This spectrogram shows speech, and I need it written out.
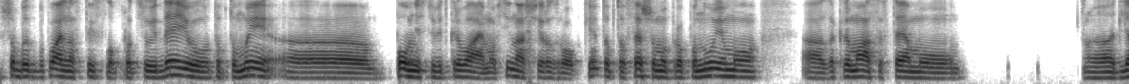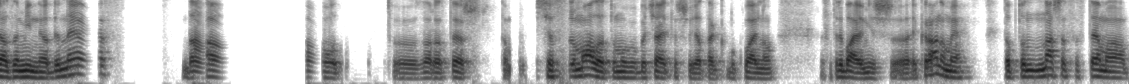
Щоб буквально стисло про цю ідею, тобто ми е, повністю відкриваємо всі наші розробки, тобто все, що ми пропонуємо, е, зокрема систему е, для заміни 1С, да, от е, зараз теж там часу мало, тому вибачайте, що я так буквально стрибаю між е, екранами. Тобто, наша система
